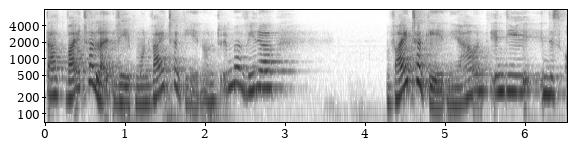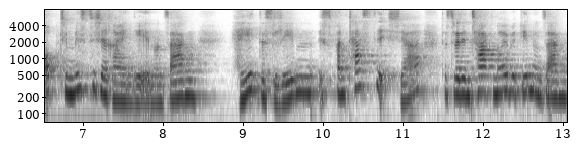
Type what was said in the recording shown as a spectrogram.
da weiterleben und weitergehen und immer wieder weitergehen, ja, und in die, in das Optimistische reingehen und sagen, hey, das Leben ist fantastisch, ja, dass wir den Tag neu beginnen und sagen,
